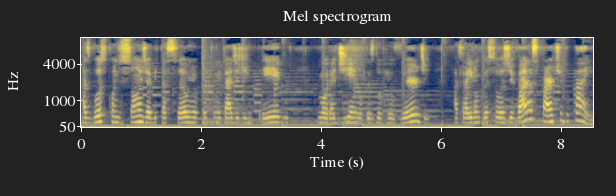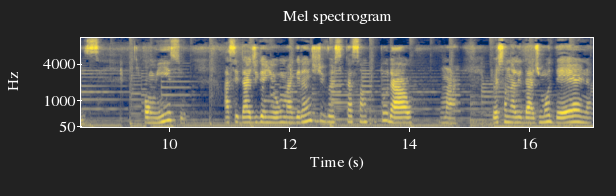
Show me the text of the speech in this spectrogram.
As boas condições de habitação e oportunidade de emprego, moradia em Lucas do Rio Verde atraíram pessoas de várias partes do país. Com isso, a cidade ganhou uma grande diversificação cultural, uma personalidade moderna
